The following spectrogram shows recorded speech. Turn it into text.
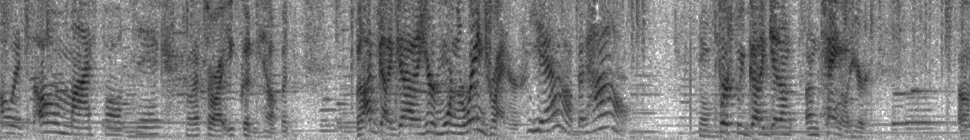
Oh, it's all my fault, Dick. Well, that's all right. You couldn't help it. But I've got to get out of here more than the range rider. Yeah, but how? Well, first we've got to get un- untangled here. Uh,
